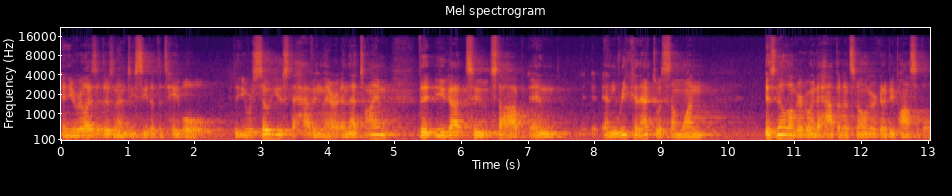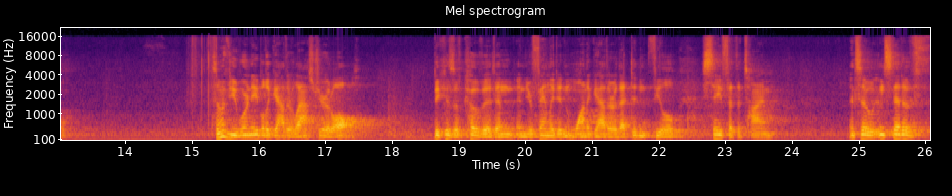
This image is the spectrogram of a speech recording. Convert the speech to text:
And you realize that there's an empty seat at the table that you were so used to having there. And that time that you got to stop and, and reconnect with someone is no longer going to happen. It's no longer going to be possible. Some of you weren't able to gather last year at all because of COVID, and, and your family didn't want to gather. That didn't feel safe at the time. And so instead of,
